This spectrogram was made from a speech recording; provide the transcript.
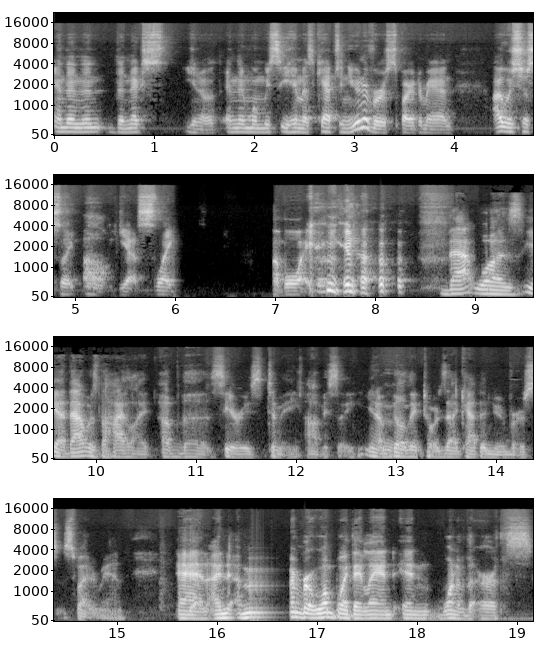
and then the, the next, you know, and then when we see him as Captain Universe Spider-Man, I was just like, oh yes, like a boy, you know. that was yeah that was the highlight of the series to me obviously you know Mhm. building towards that captain universe spider-man and I, I remember at one point they land in one of the earths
